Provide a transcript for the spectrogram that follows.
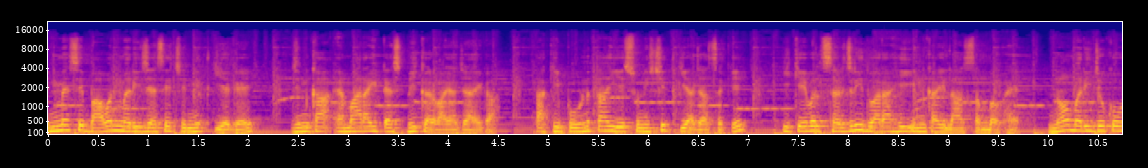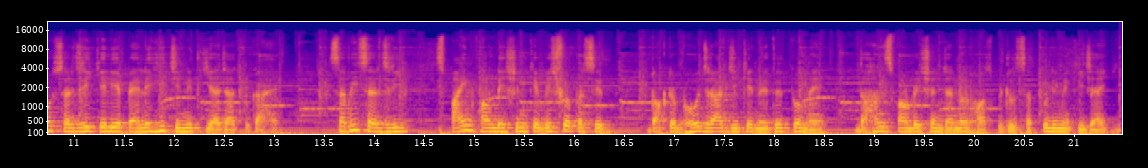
इनमें से बावन मरीज़ ऐसे चिन्हित किए गए, जिनका एमआरआई टेस्ट भी करवाया जाएगा, ताकि पूर्णतः ये सुनिश्चित किया जा सके कि केवल सर्जरी द्वारा ही इनका इलाज संभव है। नौ मरीजों को सर्जरी के लिए पहले ही चिन्हित किया जा चुका है। सभी सर्जरी स्पाइन फाउंडेशन के विश्व प्रसिद्ध डॉक्टर भोजराज जी के नेतृत्व में द हंस फाउंडेशन जनरल हॉस्पिटल सतपुली में की जाएगी।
